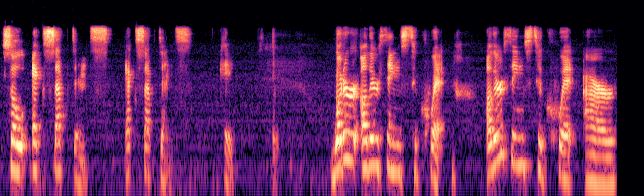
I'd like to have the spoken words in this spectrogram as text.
So acceptance, acceptance. What are other things to quit? Other things to quit are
